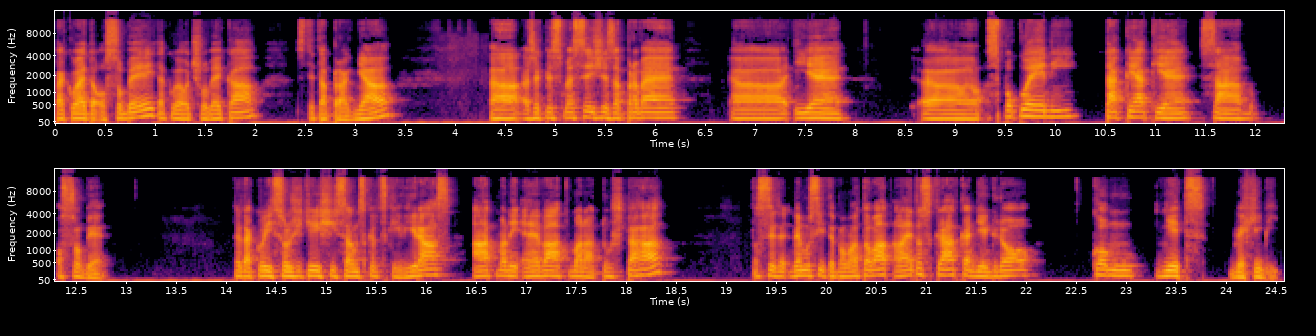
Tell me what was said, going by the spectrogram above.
takovéto osoby, takového člověka, ta pragňa. A řekli jsme si, že zaprvé je spokojený tak, jak je sám o sobě. To je takový složitější sanskrtský výraz. Atmany eva atmana tuštaha. To si nemusíte pamatovat, ale je to zkrátka někdo, komu nic nechybí.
